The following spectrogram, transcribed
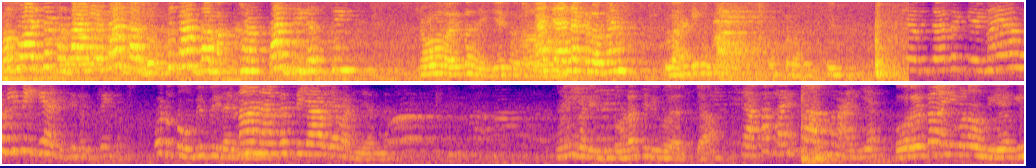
ਪਸ਼ੂਆਂ ਦੇ ਸਰਦਾਰੀਆਂ ਘਰ ਦਾ ਦੁੱਧ ਘਰ ਦਾ ਮੱਖਣ ਘਰ ਦੀ ਲੱਸੀ। ਹੋਰ ਇਹ ਤਾਂ ਹੈਗੀ ਫਿਰ। ਆ ਚਾਹ ਚੱਕ ਲੋ ਭੈਣ। ਲੈ ਮੈਂ ਆ ਹੁਣੀ ਪੀ ਕੇ ਹਟੀ ਸੀ ਗੁਰਪ੍ਰੀਤ ਘੁੱਟ ਤੂੰ ਵੀ ਪੀ ਲੈ ਨਾ ਨਾ ਫਿਰ ਤੇਜ਼ਾਬ ਜਿਹਾ ਬਣ ਜਾਂਦਾ। ਹੁਣੀ ਕਰੀ ਸੀ ਥੋੜਾ ਚਿਰ ਹੀ ਹੋਇਆ ਸੀ ਚਾਹ। ਚਾਹ ਤਾਂ ਬਲਾਈ ਸਵਾਦ ਬਣਾਈ ਹੈ ਹੋਰ ਇਹ ਤਾਂ ਐਂ ਬਣਾਉਂਦੀ ਹੈਗੀ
